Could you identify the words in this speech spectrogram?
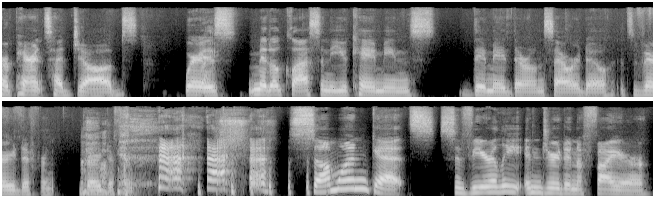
her parents had jobs, whereas middle class in the UK means they made their own sourdough. It's very different. Very different. Someone gets severely injured in a fire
